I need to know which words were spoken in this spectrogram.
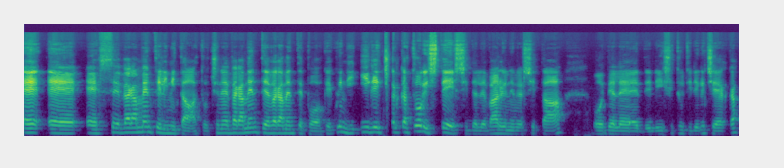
è, è, è, severamente limitato, ce n'è veramente, veramente poche. Quindi i ricercatori stessi delle varie università o delle, degli istituti di ricerca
